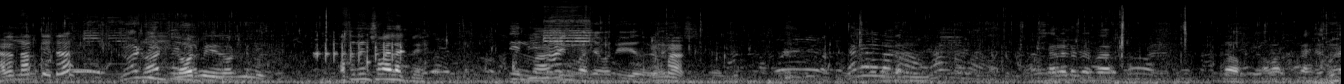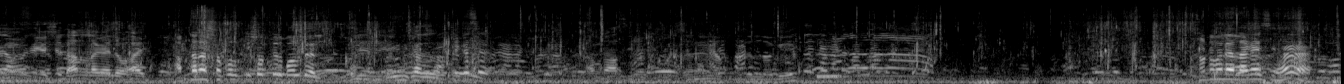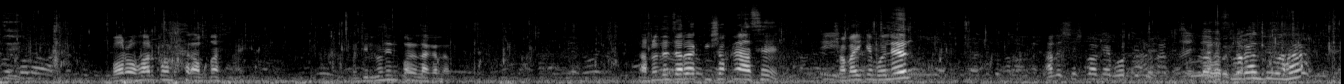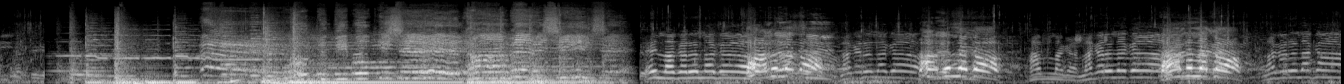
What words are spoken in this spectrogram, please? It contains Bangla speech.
ধানের নাম কি এটা? মিনি মিনি কতদিন সময় লাগবে? তিন মাস। তিন মাস আপনারা সকল কৃষকদের বলবেন। ইনশাল্লাহ। ঠিক আছে। আমরা আসি আপনাদের লগে। ছোটবেলায় লাগাইছি হ্যাঁ? বড় হওয়ার পর নাই দীর্ঘদিন পরে লাগালাম। আপনাদের যারা কৃষকরা আছে সবাইকে বলেন আমি শেষ পাকে ভোট দিতে স্লোগান দিব হ্যাঁ? এই লাগারে লাগা। লাগারে লাগা। ধান লাগা। লাগারে লাগা। লাগারে লাগা।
